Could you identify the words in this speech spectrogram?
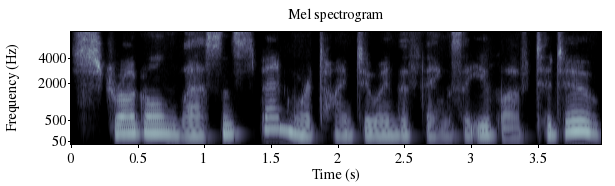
struggle less and spend more time doing the things that you love to do.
